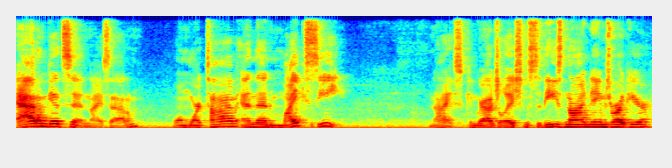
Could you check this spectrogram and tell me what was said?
Adam gets in. Nice, Adam. One more time. And then Mike C. Nice. Congratulations to these nine names right here.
